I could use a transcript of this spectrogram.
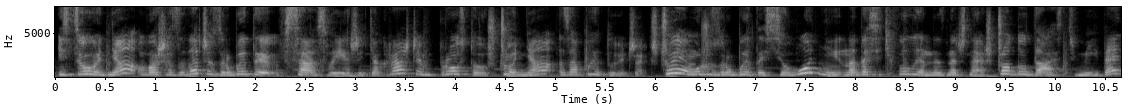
І з цього дня ваша задача зробити все своє життя кращим просто щодня запитуючи, що я можу зробити сьогодні на 10 хвилин незначне, що додасть в мій день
